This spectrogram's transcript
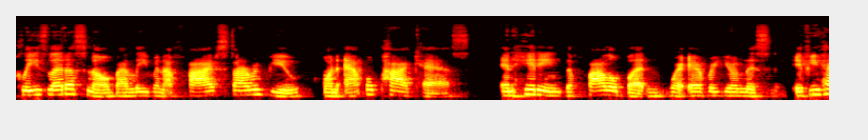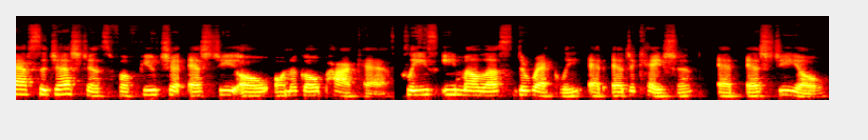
please let us know by leaving a five-star review on Apple Podcasts and hitting the follow button wherever you're listening. If you have suggestions for future SGO on the go podcasts, please email us directly at education at sgo.org.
